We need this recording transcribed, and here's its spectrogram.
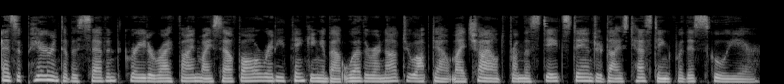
As a parent of a 7th grader, I find myself already thinking about whether or not to opt out my child from the state standardized testing for this school year.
